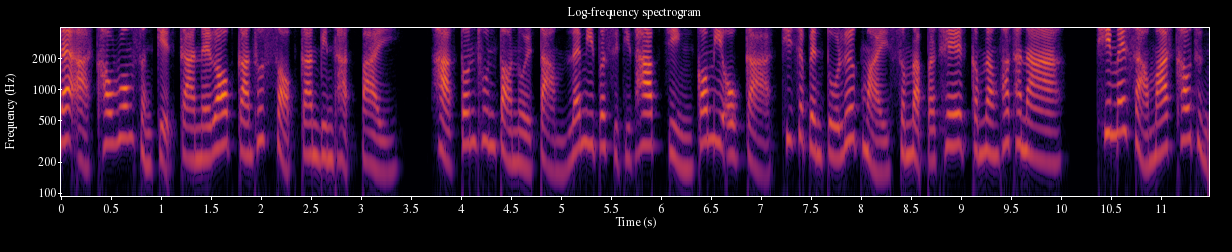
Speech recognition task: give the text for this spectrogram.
และอาจเข้าร่วมสังเกตการณ์ในรอบการทดสอบการบินถัดไป หากต้นทุนต่อหน่วยต่ำและมีประสิทธิภาพจริง ก็มีโอกาสที่จะเป็นตัวเลือกใหม่สำหรับประเทศกำลังพัฒนา ที่ไม่สามารถเข้าถึง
